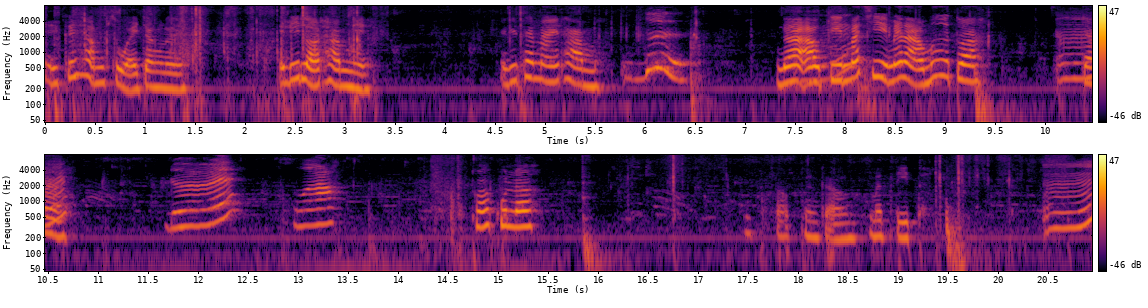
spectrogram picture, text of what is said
อ้ยก็ทำสวยจังเลย เอลิสเหรอทำเนี่ย เอลิสใช่ไหมทำ น่าเอาตีนมาฉีไหม่ล่ะเอามือตัวจ้าเดือว่าทั่วคุณเลยตอบกันกันมาติดอืม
